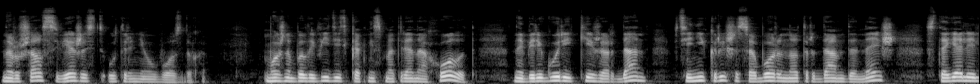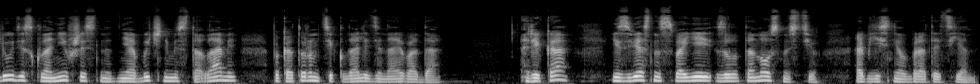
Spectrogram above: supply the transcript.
нарушал свежесть утреннего воздуха. Можно было видеть, как, несмотря на холод, на берегу реки Жордан, в тени крыши собора Нотр-Дам-де-Нейш, стояли люди, склонившись над необычными столами, по которым текла ледяная вода. «Река известна своей золотоносностью», — объяснил брат Этьен.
